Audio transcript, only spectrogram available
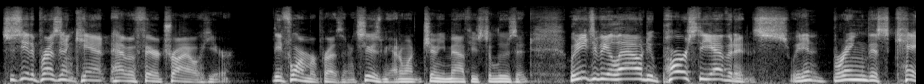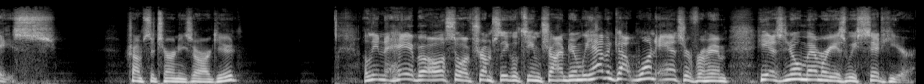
So, see, the president can't have a fair trial here. The former president, excuse me, I don't want Jimmy Matthews to lose it. We need to be allowed to parse the evidence. We didn't bring this case, Trump's attorneys argued. Alina Habba, also of Trump's legal team, chimed in. We haven't got one answer from him. He has no memory as we sit here.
